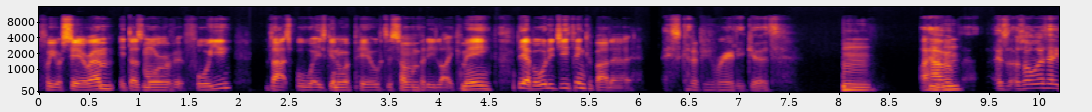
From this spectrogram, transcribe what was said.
for your CRM. It does more of it for you. That's always going to appeal to somebody like me. But yeah, but what did you think about it? It's going to be really good. Mm. I haven't as, as long as they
